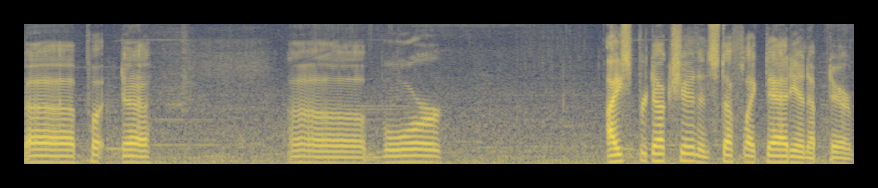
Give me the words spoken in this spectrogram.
uh, put uh, uh, more ice production and stuff like that in up there.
